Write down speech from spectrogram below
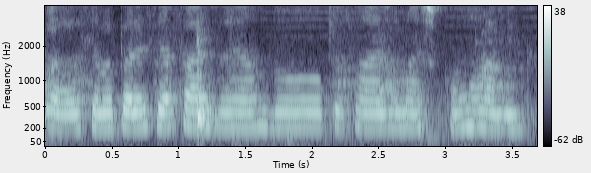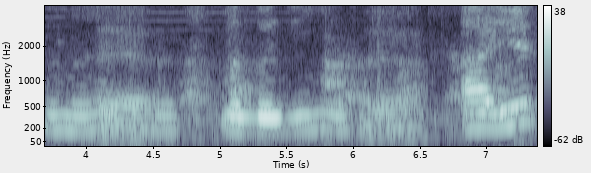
ela sempre aparecia fazendo personagem mais cômico, né? É. Umas doidinhas. assim. É. Aí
